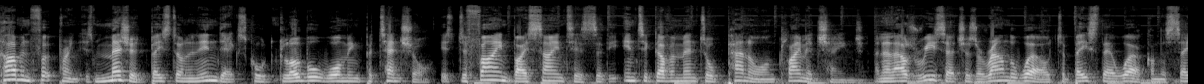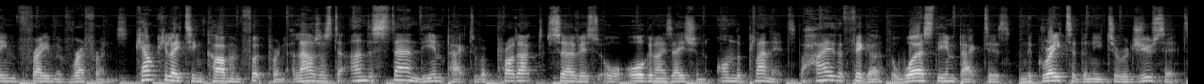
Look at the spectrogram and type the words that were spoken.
Carbon footprint is measured based on an index called Global Warming Potential. It's defined by scientists at the Intergovernmental Panel on Climate Change and allows researchers around the world to base their work on the same frame of reference. Calculating carbon footprint allows us to understand the impact of a product, service, or organization on the planet. The higher the figure, the worse the impact is, and the greater the need to reduce it.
